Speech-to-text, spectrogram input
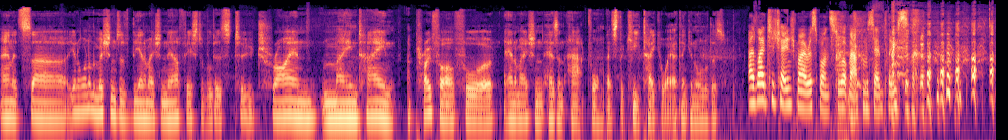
and it's uh, you know one of the missions of the Animation Now Festival is to try and maintain a profile for animation as an art form. That's the key takeaway, I think, in all of this. I'd like to change my response to what Malcolm said, please.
